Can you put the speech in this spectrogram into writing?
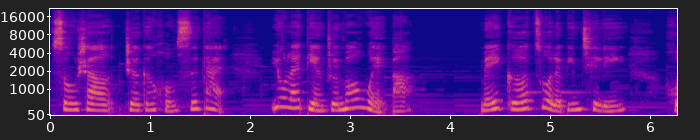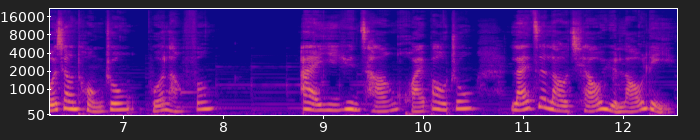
送上这根红丝带，用来点缀猫尾巴。梅格做了冰淇淋，活像桶中勃朗峰。爱意蕴藏怀抱中，来自老乔与老李，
